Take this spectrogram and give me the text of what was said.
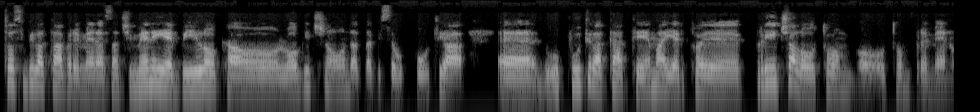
to su bila ta vremena. Znači, meni je bilo kao logično onda da bi se uputila, e, uputila ta tema, jer to je pričalo o tom, o, tom vremenu.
